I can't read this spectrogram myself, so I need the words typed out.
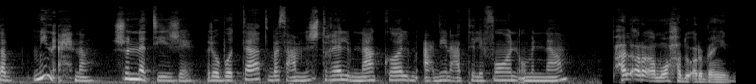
طب مين إحنا؟ شو النتيجة؟ روبوتات بس عم نشتغل بناكل قاعدين على التليفون ومننام؟ بحلقة رقم 41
